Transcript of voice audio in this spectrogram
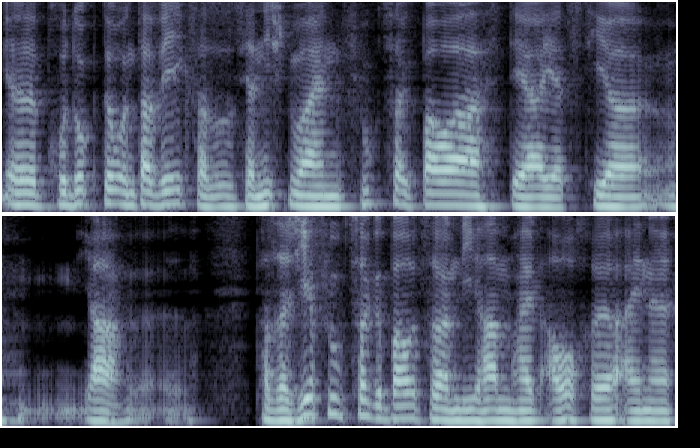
äh, Produkte unterwegs. Also es ist ja nicht nur ein Flugzeugbauer, der jetzt hier ja Passagierflugzeuge baut, sondern die haben halt auch äh, eine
